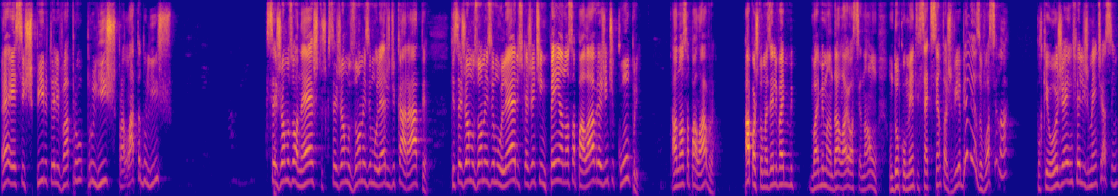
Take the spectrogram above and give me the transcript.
é, esse espírito ele vá para o lixo, para a lata do lixo. Que sejamos honestos, que sejamos homens e mulheres de caráter, que sejamos homens e mulheres que a gente empenha a nossa palavra e a gente cumpre a nossa palavra. Ah, pastor, mas ele vai me, vai me mandar lá eu assinar um, um documento em 700 vias. Beleza, eu vou assinar. Porque hoje, é, infelizmente, é assim.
